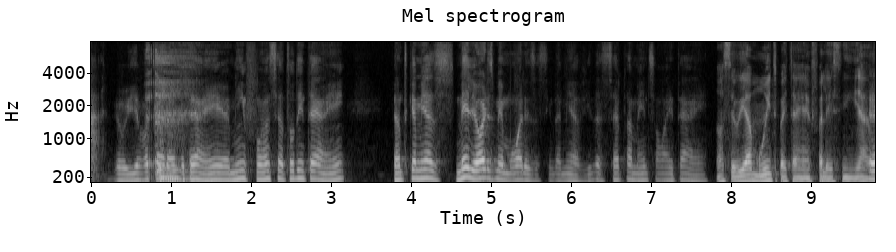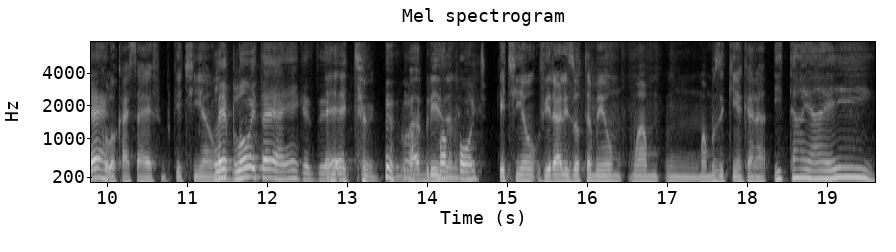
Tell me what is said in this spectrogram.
eu ia pra caralho pra Itanhaém. A minha infância toda em Itanhaém. Tanto que as minhas melhores memórias, assim, da minha vida, certamente são lá em Itanhaém. Nossa, eu ia muito pra Itanhaém. Falei assim, ah, É. vou colocar essa ref, porque tinha um... Leblon e Itanhaém, quer dizer... É, uma brisa, Uma né? fonte. Porque tinha, viralizou também um- uma, um- uma musiquinha que era Itanhaém,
